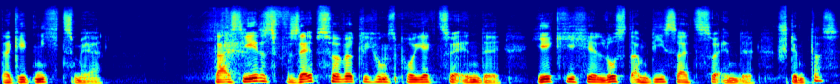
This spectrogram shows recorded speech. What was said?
Da geht nichts mehr. Da ist jedes Selbstverwirklichungsprojekt zu Ende, jegliche Lust am Diesseits zu Ende. Stimmt das?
